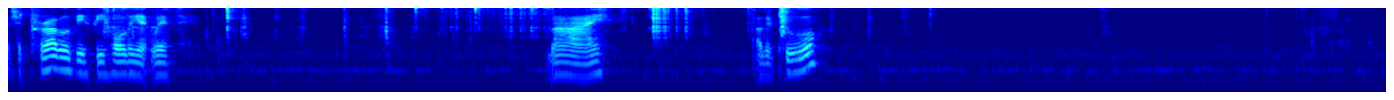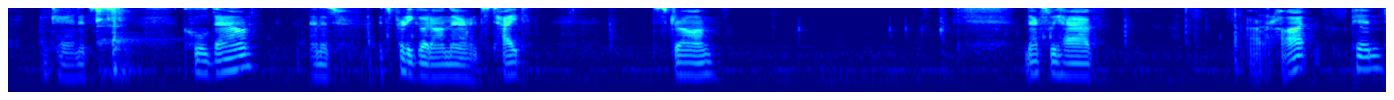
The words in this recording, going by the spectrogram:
I should probably be holding it with my other tool. Okay, and it's cooled down and it's it's pretty good on there. It's tight, strong. Next we have our hot pin,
